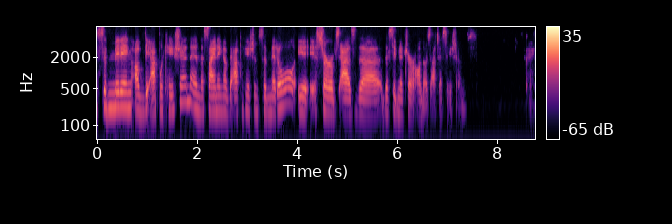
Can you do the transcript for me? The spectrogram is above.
submitting of the application and the signing of the application submittal it, it serves as the the signature on those attestations. Okay.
